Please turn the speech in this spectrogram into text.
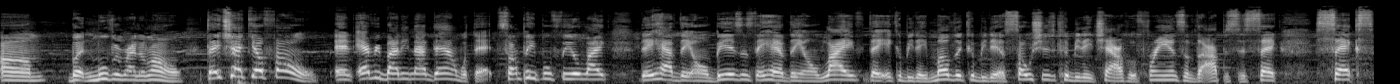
Um, but moving right along, they check your phone and everybody not down with that. Some people feel like they have their own business, they have their own life. They it could be their mother, it could be their associates, it could be their childhood friends of the opposite sex, sex,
